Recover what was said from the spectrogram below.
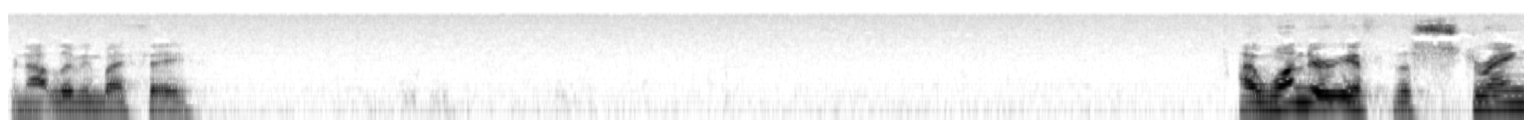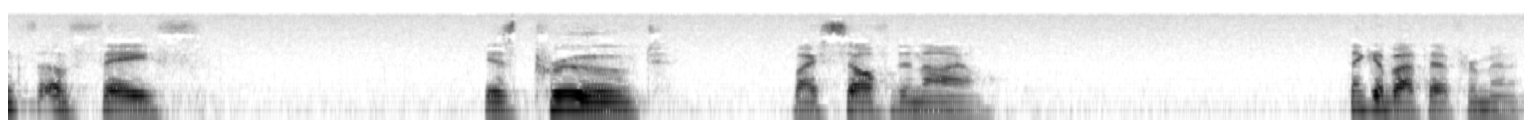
We're not living by faith. I wonder if the strength of faith is proved by self denial. Think about that for a minute.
